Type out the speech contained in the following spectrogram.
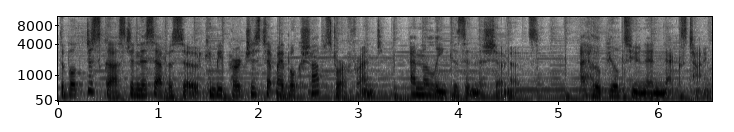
The book discussed in this episode can be purchased at my bookshop storefront, and the link is in the show notes. I hope you'll tune in next time.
